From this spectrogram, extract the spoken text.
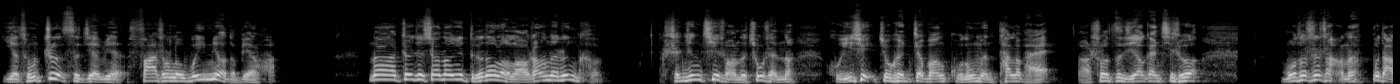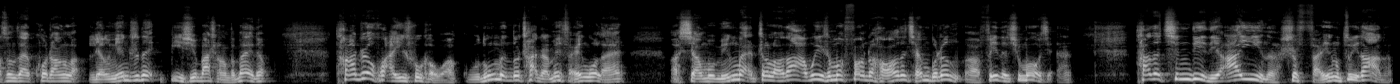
也从这次见面发生了微妙的变化。那这就相当于得到了老张的认可。神清气爽的秋晨呢，回去就跟这帮股东们摊了牌啊，说自己要干汽车。摩托车厂呢不打算再扩张了，两年之内必须把厂子卖掉。他这话一出口啊，股东们都差点没反应过来啊，想不明白这老大为什么放着好好的钱不挣啊，非得去冒险。他的亲弟弟阿义呢是反应最大的，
